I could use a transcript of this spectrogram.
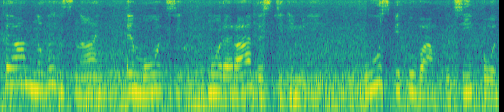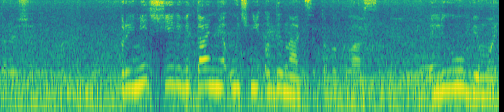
океан нових знань, емоцій, море радості і мрій. Успіху вам у цій подорожі! Прийміть щирі вітання учні 11 класу. Любі мої,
